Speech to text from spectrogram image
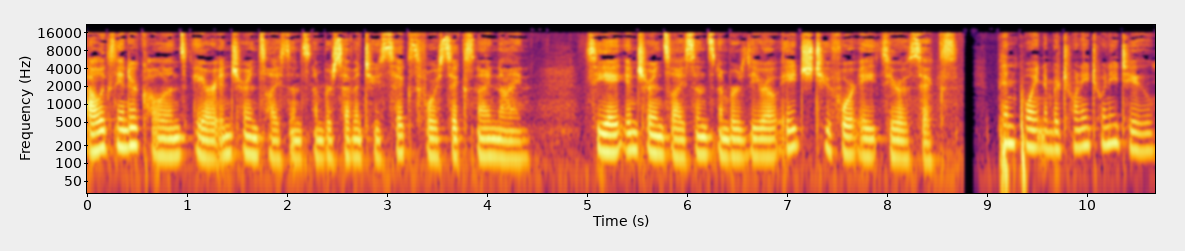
Alexander Collins, AR Insurance License Number 7264699. CA Insurance License Number 0H24806. Pinpoint Number 2022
